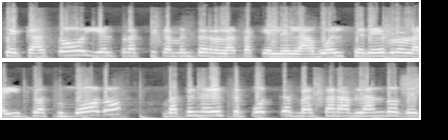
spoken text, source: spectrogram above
se casó y él prácticamente relata que le lavó el cerebro, la hizo a su modo. Va a tener este podcast, va a estar hablando de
